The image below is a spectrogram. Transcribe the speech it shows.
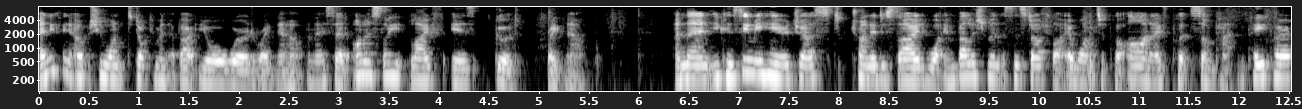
Anything else you want to document about your word right now? And I said, honestly, life is good right now. And then you can see me here just trying to decide what embellishments and stuff that I want to put on. I've put some pattern paper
